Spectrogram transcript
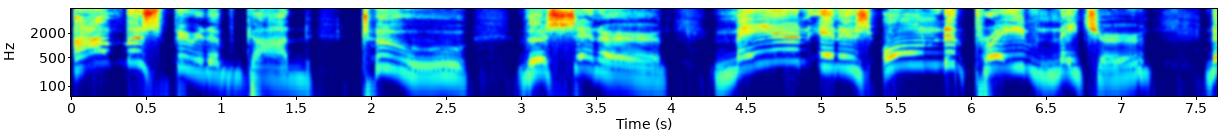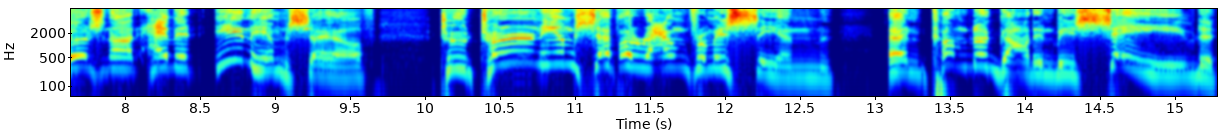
of the Spirit of God to the sinner. Man, in his own depraved nature, does not have it in himself to turn himself around from his sin and come to God and be saved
